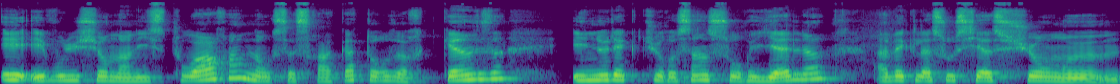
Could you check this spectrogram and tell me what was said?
et évolution dans l'histoire, donc ça sera à 14h15, et une lecture sensorielle avec l'association euh,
